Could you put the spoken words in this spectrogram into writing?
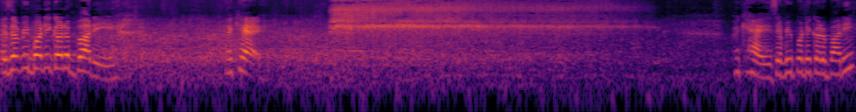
Has everybody got a buddy? Okay. Okay, has everybody got a buddy?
